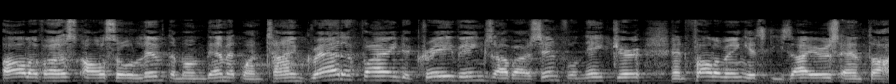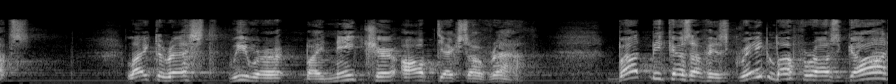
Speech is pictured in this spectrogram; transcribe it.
All of us also lived among them at one time, gratifying the cravings of our sinful nature and following its desires and thoughts. Like the rest, we were by nature objects of wrath. But because of his great love for us, God,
